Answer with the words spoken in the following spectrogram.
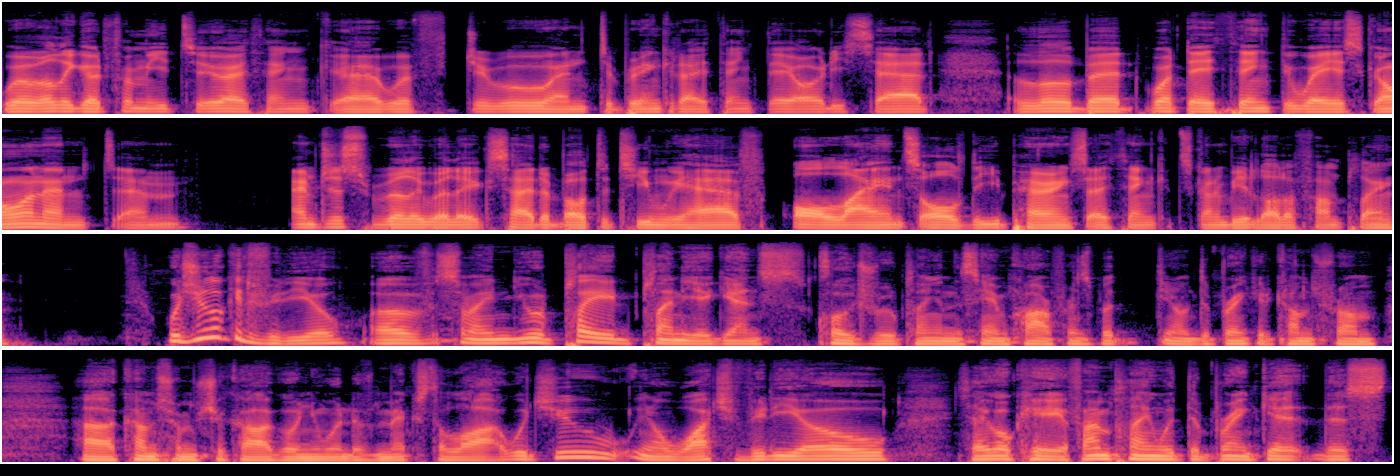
were really good for me too. I think uh, with Giroux and DeBrincat, I think they already said a little bit what they think the way is going, and um, I'm just really really excited about the team we have. All lines, all the pairings. I think it's going to be a lot of fun playing. Would you look at video of some? I mean, you had played plenty against Claude Giroux playing in the same conference, but you know, DeBrincat comes from uh, comes from Chicago, and you wouldn't have mixed a lot. Would you, you know, watch video? Say, okay, if I'm playing with DeBrincat this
